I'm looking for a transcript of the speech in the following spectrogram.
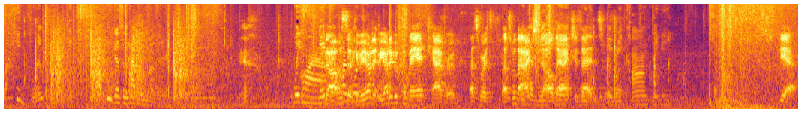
Rocky Blimp Rocky doesn't have a mother. Wait, Wow. no, I'm so parkour- we gotta we gotta go command cavern. That's where it's that's where the with action all the recon- actions at. It's with the recon thingy. Yeah.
